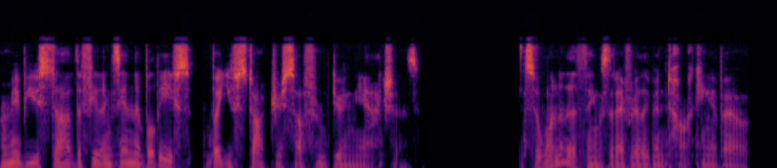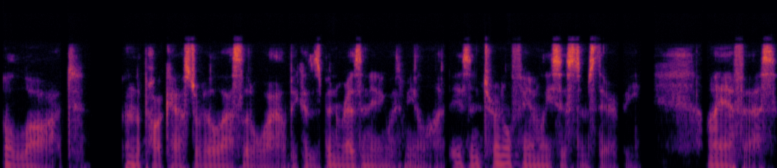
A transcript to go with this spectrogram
Or maybe you still have the feelings and the beliefs, but you've stopped yourself from doing the actions. So, one of the things that I've really been talking about a lot on the podcast over the last little while, because it's been resonating with me a lot, is internal family systems therapy, IFS.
